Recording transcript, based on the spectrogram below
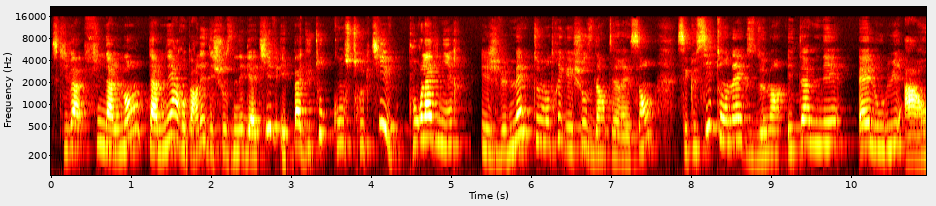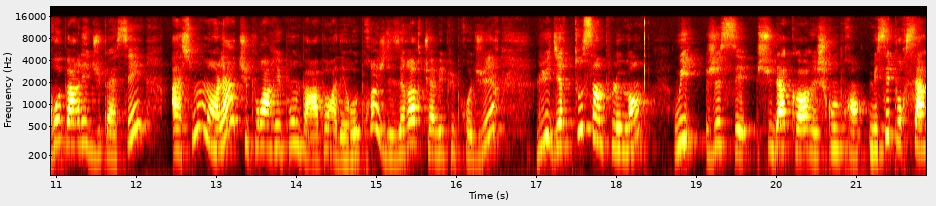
ce qui va finalement t'amener à reparler des choses négatives et pas du tout constructives pour l'avenir. Et je vais même te montrer quelque chose d'intéressant, c'est que si ton ex demain est amené, elle ou lui, à reparler du passé, à ce moment-là, tu pourras répondre par rapport à des reproches, des erreurs que tu avais pu produire, lui dire tout simplement, oui, je sais, je suis d'accord et je comprends, mais c'est pour ça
